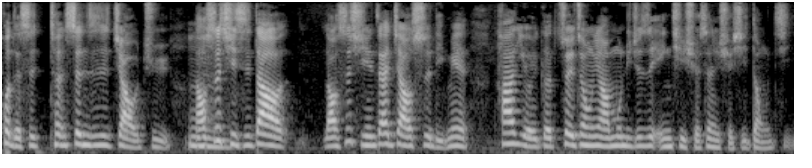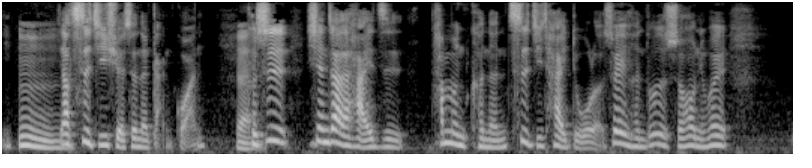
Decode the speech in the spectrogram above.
或者是甚甚至是教具。嗯、老师其实到老师其实，在教室里面，他有一个最重要的目的，就是引起学生的学习动机，嗯，要刺激学生的感官。对，可是现在的孩子。他们可能刺激太多了，所以很多的时候你会，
